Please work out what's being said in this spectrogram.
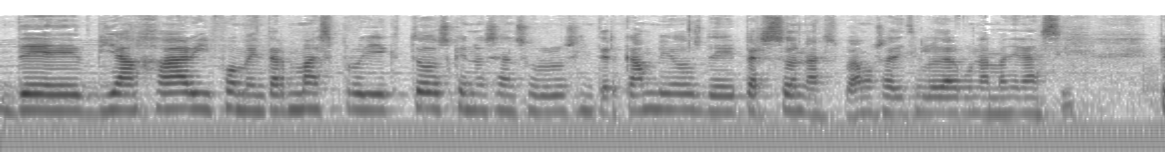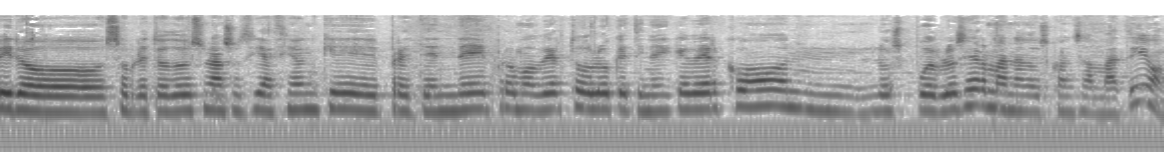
de viajar y fomentar más proyectos que no sean solo los intercambios de personas, vamos a decirlo de alguna manera así. Pero sobre todo es una asociación que pretende promover todo lo que tiene que ver con los pueblos hermanados con San Mateo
